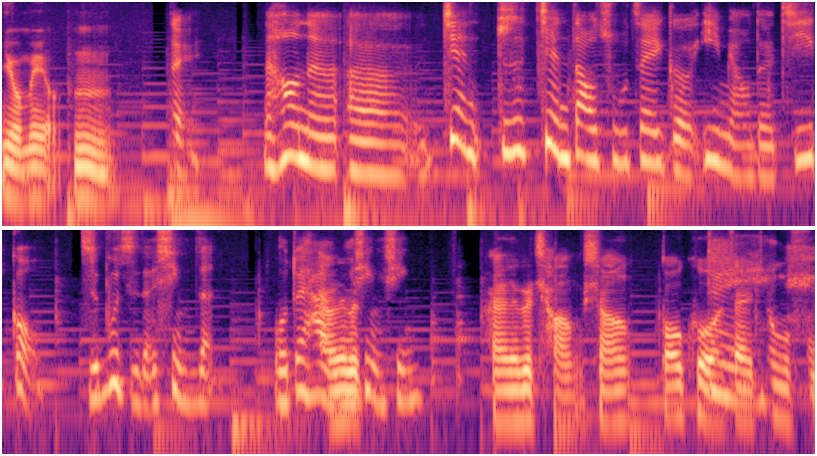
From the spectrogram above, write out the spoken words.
有没有？嗯，对。然后呢，呃，建就是建造出这个疫苗的机构值不值得信任？我对他有没有信心？还有那个厂商，包括在政府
